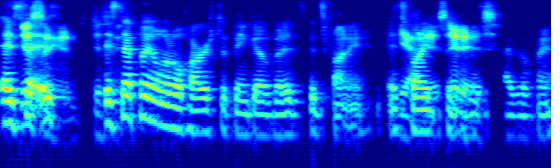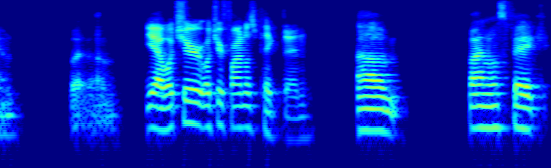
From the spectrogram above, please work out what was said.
It's just it's, saying. Just it's saying. definitely a little harsh to think of, but it's it's funny. It's yeah, funny. It is. It is. As a fan, but um, yeah. What's your what's your finals pick then? Um, finals pick.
